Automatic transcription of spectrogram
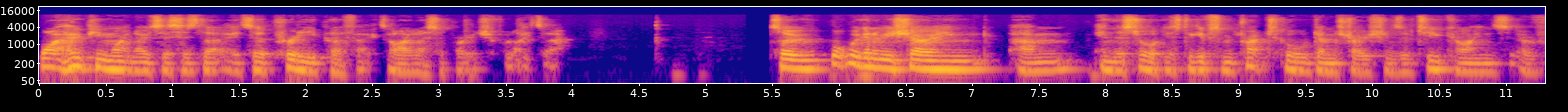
what I hope you might notice is that it's a pretty perfect ILS approach for later. So what we're going to be showing um, in this talk is to give some practical demonstrations of two kinds of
